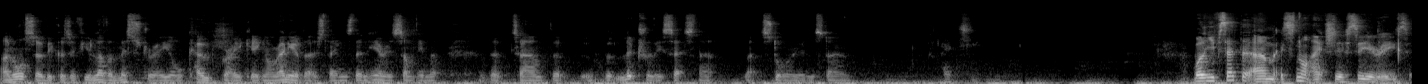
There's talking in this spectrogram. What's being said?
and also because if you love a mystery or code breaking or any of those things, then here is something that that um, that, that literally sets that that story in stone. Excellent. Well, you've said that um, it's not actually a series,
